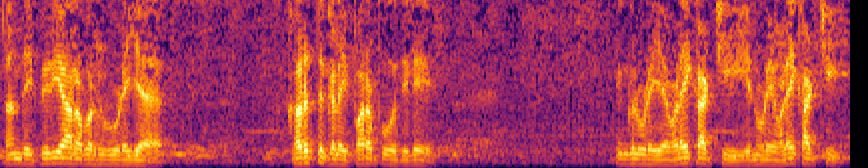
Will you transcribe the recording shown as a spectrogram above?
தந்தை பெரியார் அவர்களுடைய கருத்துக்களை பரப்புவதிலே எங்களுடைய வலைக்காட்சி என்னுடைய வலைக்காட்சி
